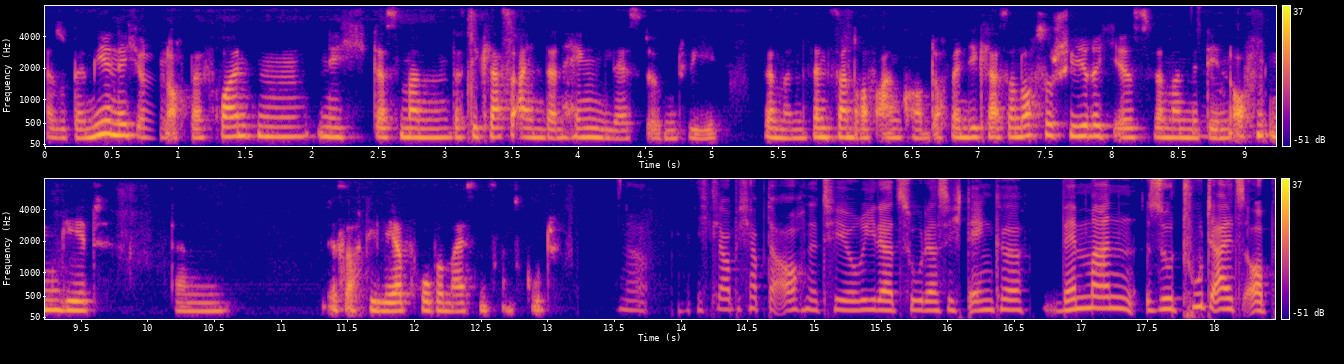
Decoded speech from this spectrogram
also bei mir nicht und auch bei Freunden nicht, dass man, dass die Klasse einen dann hängen lässt irgendwie wenn man, wenn es dann drauf ankommt. Auch wenn die Klasse noch so schwierig ist, wenn man mit denen offen umgeht, dann ist auch die Lehrprobe meistens ganz gut. Ja, ich glaube, ich habe da auch eine Theorie dazu, dass ich denke, wenn man so tut, als ob,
